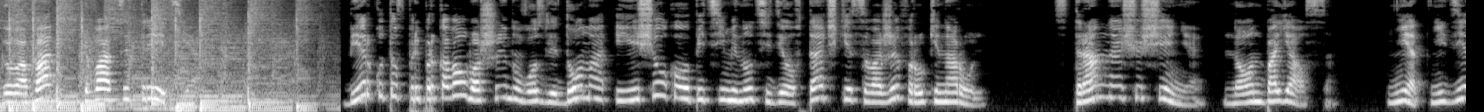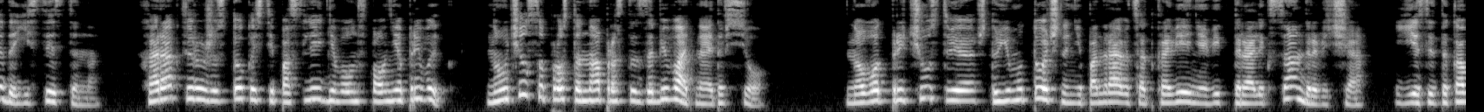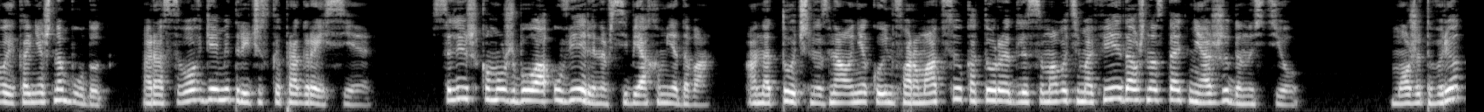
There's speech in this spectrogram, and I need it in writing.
Глава 23 Беркутов припарковал машину возле дома и еще около пяти минут сидел в тачке, сложив руки на руль. Странное ощущение, но он боялся. Нет, не деда, естественно. Характеру жестокости последнего он вполне привык, научился просто-напросто забивать на это все. Но вот предчувствие, что ему точно не понравится откровение Виктора Александровича, если таковые, конечно, будут, росло в геометрической прогрессии. Слишком уж была уверена в себе Ахмедова. Она точно знала некую информацию, которая для самого Тимофея должна стать неожиданностью. Может, врет?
